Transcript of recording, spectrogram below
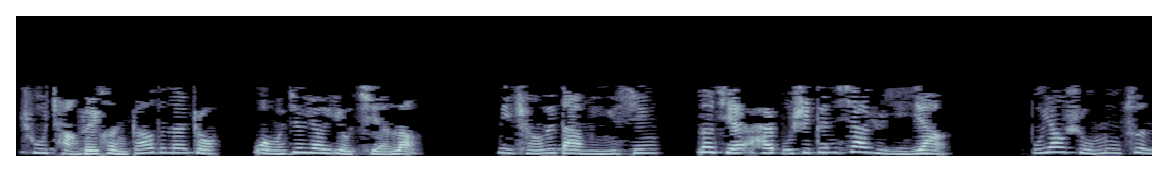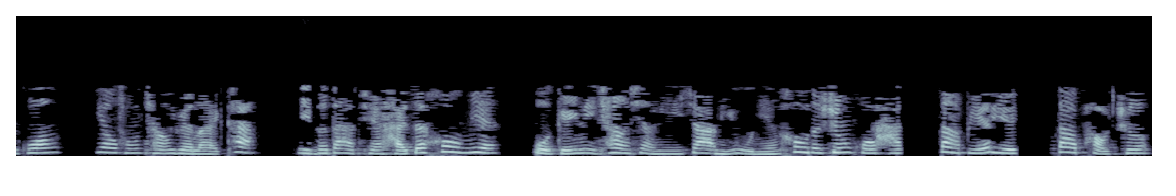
出场费很高的那种，我们就要有钱了。你成了大明星，那钱还不是跟下雨一样？不要鼠目寸光，要从长远来看，你的大钱还在后面。我给你畅想一下你五年后的生活哈，大别野、大跑车、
